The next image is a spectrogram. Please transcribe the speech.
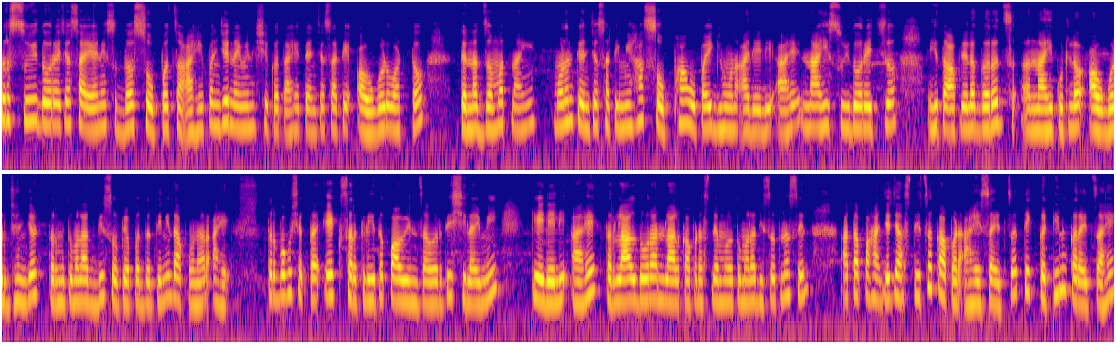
तर सुई दोऱ्याच्या साह्याने सुद्धा सोपंच आहे. पण जे नवीन शिकत आहे त्यांच्यासाठी अवघड वाटतं. त्यांना जमत नाही. म्हणून त्यांच्यासाठी मी हा सोपा उपाय घेऊन आलेली आहे. नाही सुईदोऱ्याचं इथं आपल्याला गरज नाही कुठलं अवघड झंझट तर मी तुम्हाला अगदी सोप्या पद्धतीने दाखवणार आहे. तर बघू शकता एक सर्कल इथं पाव इंचावरती शिलाई मी केलेली आहे. तर लाल दोरा आणि लाल कापड असल्यामुळं तुम्हाला दिसत नसेल. आता पहा जे जास्तीचं कापड आहे साईडचं ते कठीण करायचं आहे.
